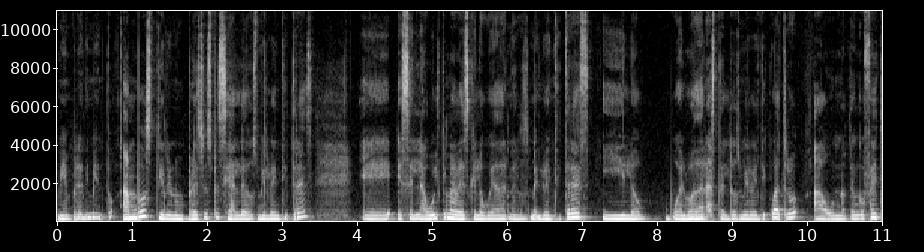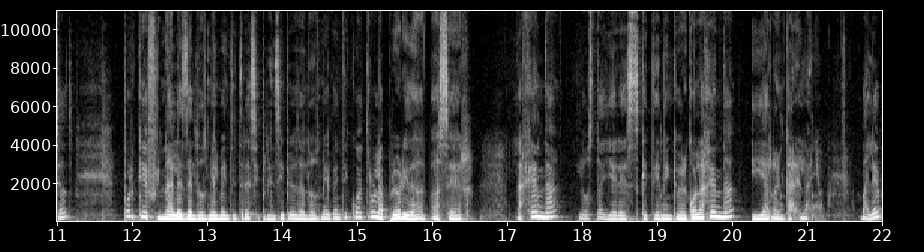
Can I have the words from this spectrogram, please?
mi emprendimiento. Ambos tienen un precio especial de 2023. Eh, es la última vez que lo voy a dar en el 2023 y lo vuelvo a dar hasta el 2024. Aún no tengo fechas porque finales del 2023 y principios del 2024 la prioridad va a ser la agenda, los talleres que tienen que ver con la agenda y arrancar el año. ¿Vale?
